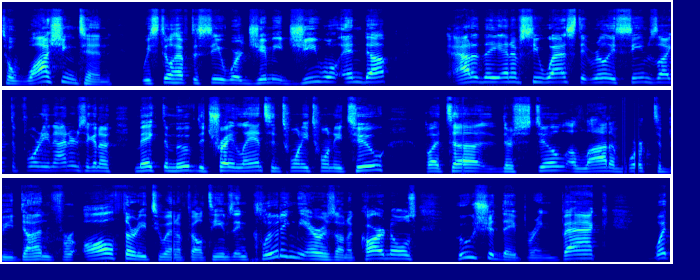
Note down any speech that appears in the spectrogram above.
to Washington. We still have to see where Jimmy G will end up. Out of the NFC West, it really seems like the 49ers are going to make the move to Trey Lance in 2022 but uh, there's still a lot of work to be done for all 32 NFL teams, including the Arizona Cardinals. Who should they bring back? What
